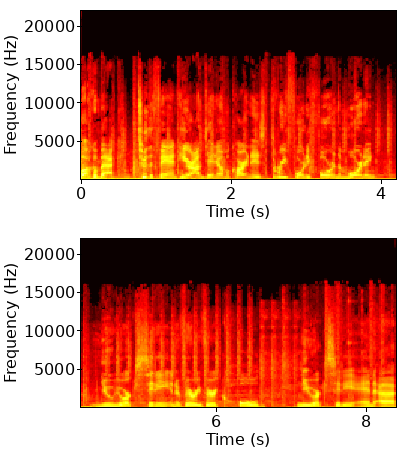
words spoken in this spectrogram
Welcome back to the fan. Here, I'm Danielle McCartan. It is 3:44 in the morning, New York City, in a very, very cold New York City, and uh,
